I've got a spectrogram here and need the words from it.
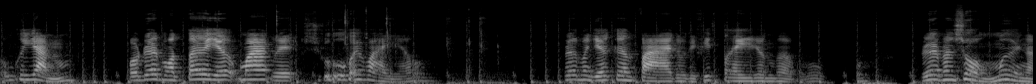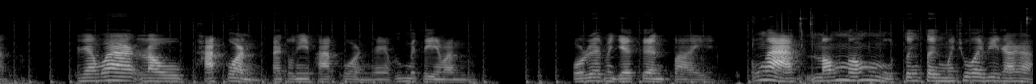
ต้องขยันเพราะเลือดมอนเตอร์เยอะมากเลยชูไม่ไหวแล้วเลือดมันเยอะเกินไปดูสิพี่เตยจนแบบเลือดมันส่งมืดน่ะแสดงว่าเราพักก่อนไอ้ตัวนี้พักก่อนอย่าเพิ่งไปตีมัน เพราะเลือดมันเยอะเกินไปต้องหาน้องน้องหนูตึงๆมาช่วยพี่แล้วล่ะ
